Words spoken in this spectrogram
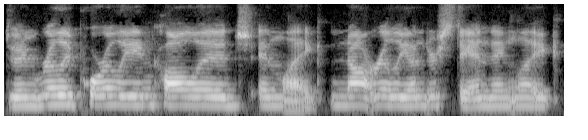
doing really poorly in college and like not really understanding like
